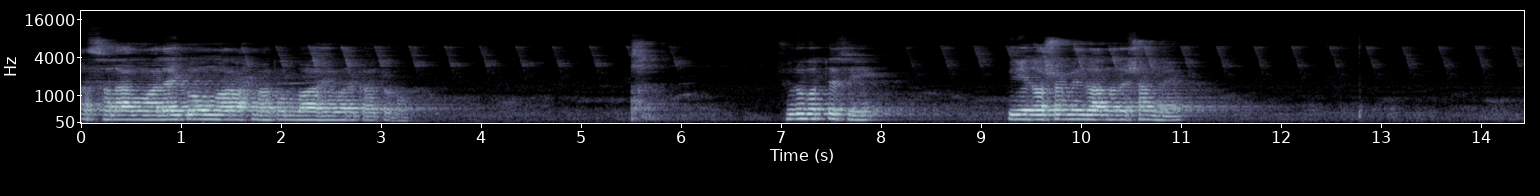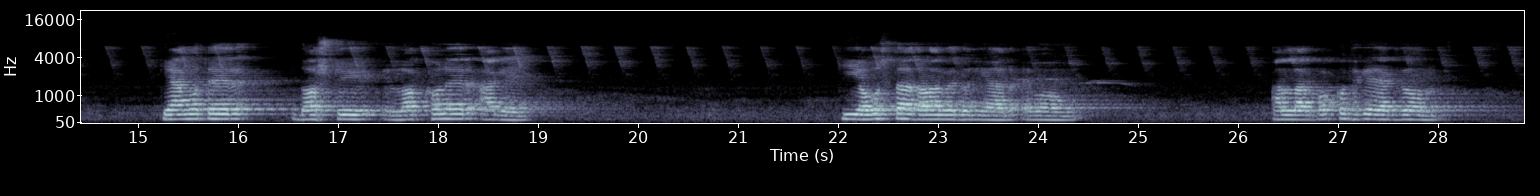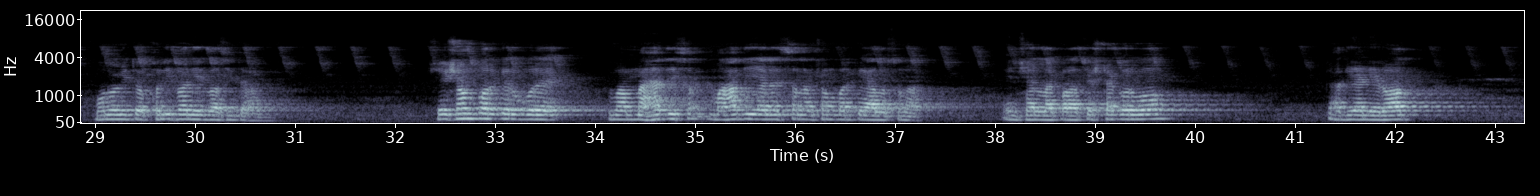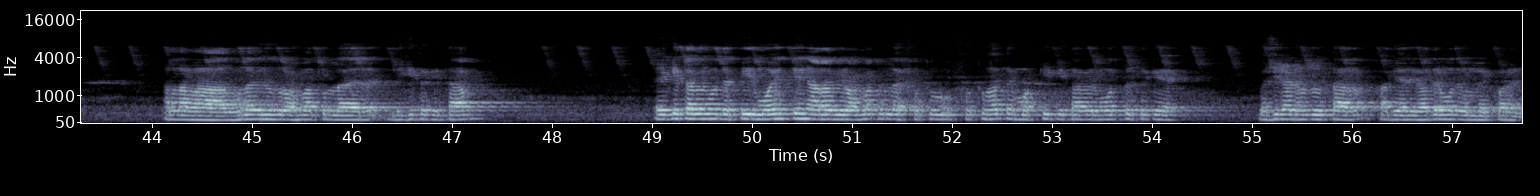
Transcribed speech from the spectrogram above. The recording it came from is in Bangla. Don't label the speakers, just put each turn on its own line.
আসসালামু আলাইকুম শুরু করতেছি। প্রিয় দর্শকবৃন্দ, আপনাদের সামনে কিয়ামতের দশটি লক্ষণের আগে কি অবস্থা দাঁড়াবে দুনিয়ার এবং আল্লাহর পক্ষ থেকে একজন মনোনীত খলিফা নির্বাচিত হবে। সেই সম্পর্কের উপরে ইমাম মাহাদি মাহাদি আলাইসাল্লাম সম্পর্কে আলোচনা ইনশাল্লাহ করার চেষ্টা করব। কাদিয়ানি রথ আল্লামা হুলামিনুর রহমাতুল্লাহের লিখিত কিতাব। এই কিতাবের মধ্যে পীর মহিউদ্দিন আরবি রহমাতুল্লাহ ফতু, ফতুহাতে মক্কি কিতাবের মধ্য থেকে বসিরাট হুজুর তার কাদিয়ানি হ্রদের মধ্যে উল্লেখ করেন।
